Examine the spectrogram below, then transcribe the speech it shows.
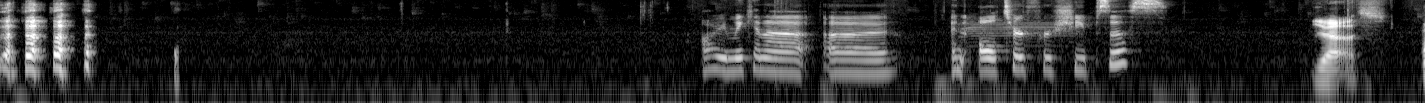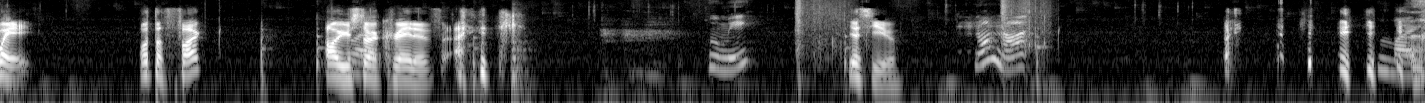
Ah. Oh, you're making a, a an altar for Sheepsis? yes. Wait, what the fuck? Oh, you're What? starting creative. Who me? yes, you. No, I'm not. My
